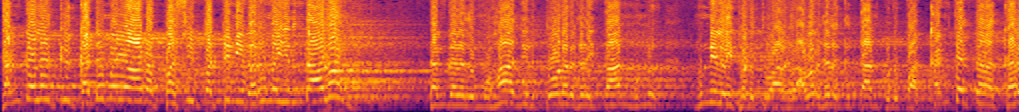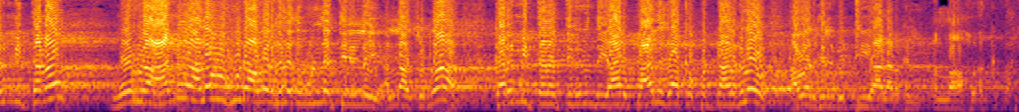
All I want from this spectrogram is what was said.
தங்களுக்கு கடுமையான பசி பட்டினி வறுமை இருந்தாலும் தங்களது முஹாஜிர் தோழர்களைத்தான் முன்னிலைப்படுத்துவார்கள். அவர்களுக்கு தான் கொடுப்பார். கஞ்சத்தனம் கருமித்தனம் ஒரு அணு அளவு கூட அவர்களது உள்ளத்தில் இல்லை. அல்லாஹ் சொல்றா கருமித்தனத்திலிருந்து யார் பாதுகாக்கப்பட்டார்களோ அவர்கள் வெற்றியாளர்கள். அல்லாஹு அக்பர்.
